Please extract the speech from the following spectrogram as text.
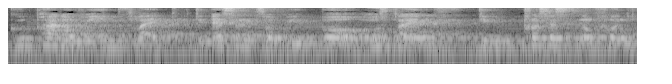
good part of it, like the essence of it, but most times the process is not funny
